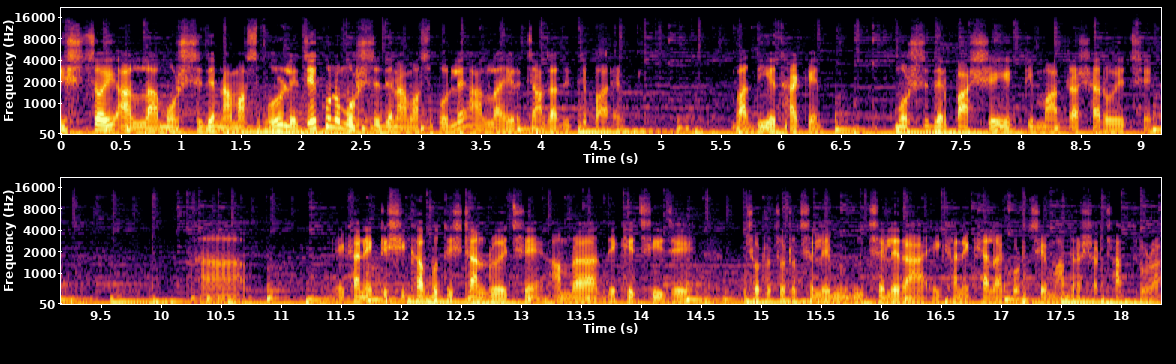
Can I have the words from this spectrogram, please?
নিশ্চয়ই আল্লাহ মসজিদে নামাজ পড়লে, যে কোনো মসজিদে নামাজ পড়লে আল্লাহ এর যাজা দিতে পারেন বা দিয়ে থাকেন। মসজিদের পাশেই একটি মাদ্রাসা রয়েছে এখানে একটি শিক্ষা প্রতিষ্ঠান রয়েছে। আমরা দেখেছি যে ছোট ছোট ছেলে, ছেলেরা এখানে খেলা করছে, মাদ্রাসার ছাত্ররা।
